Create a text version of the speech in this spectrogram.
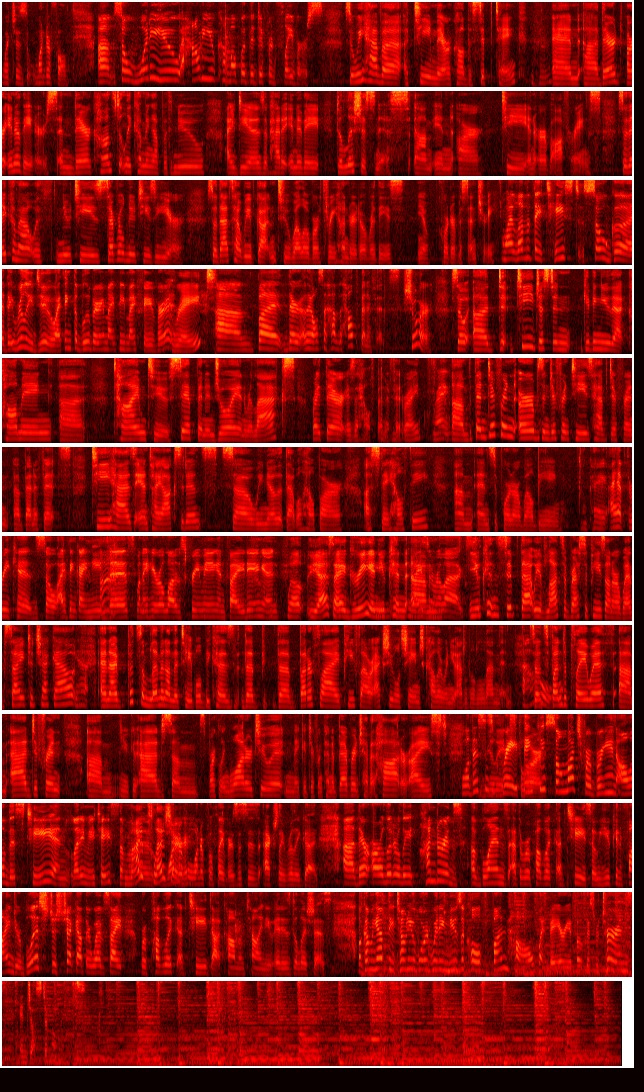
which is wonderful. Um, so what do you, how do you come up with the different flavors? So we have a, a team there called the SIP Tank, and uh, they're our innovators, and they're constantly coming up with new ideas of how to innovate deliciousness um, in our tea and herb offerings. So they come out with new teas, several new teas a year. So that's how we've gotten to well over 300 over these you know, quarter of a century. Well, I love that they taste so good. They really do. I think the blueberry might be my favorite. Great. Um, but they also have the health benefits. Sure. So uh, tea, just in giving you that calming uh, time to sip and enjoy and relax, right there is a health benefit, mm-hmm. right? Right. Um, but then different herbs and different teas have different uh, benefits. Tea has antioxidants, so we know that that will help our us stay healthy um, and support our well-being. Okay, I have three kids, so I think I need ah. this when I hear a lot of screaming and fighting. And well, yes, I agree, and you can nice um, and relaxed. You can sip that. We have lots of recipes on our website to check out. Yeah. And I put some lemon on the table because the the butterfly pea flower actually will change color when you add a little lemon. Oh. So it's fun to play with. Um, add different. Um, you can add some sparkling water to it and make a different kind of beverage. Have it hot or iced. Well, this really is great. Explore. Thank you so much for bringing all of this tea and letting me taste some My of the pleasure. wonderful, wonderful flavors. This is actually really good. Uh, there are literally hundreds of blends at the Republic of Tea, so you can find your bliss. Just check out their website, republicoftea.com. I'm telling you, it is delicious. Well, coming up, the Tony Award winning musical Fun Home when Bay Area Focus returns in just a moment.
